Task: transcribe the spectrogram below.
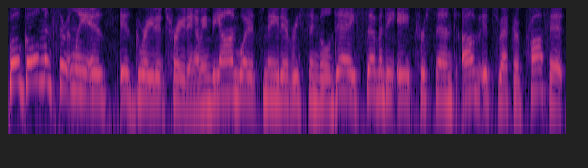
Well, Goldman certainly is is great at trading. I mean, beyond what it's made every single day, 78% of its record profit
